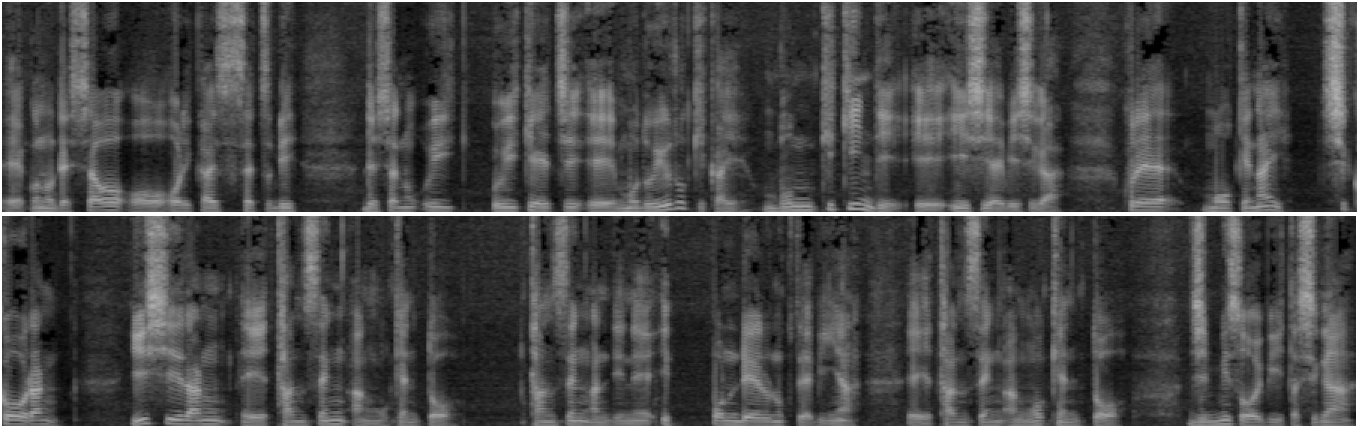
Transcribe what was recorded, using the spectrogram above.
えー、この列車を折り返す設備、列車の浮い景地、えー、戻ゆる機会、分岐金利、えー、ECIBC が、これ、設けない思考欄、EC 欄、えー、単線案を検討。単線案でね、一本レールのくてびんや、えー、単線案を検討、人味装備いたしが、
